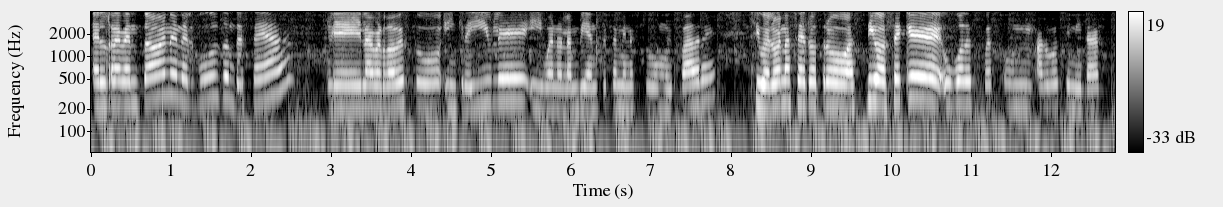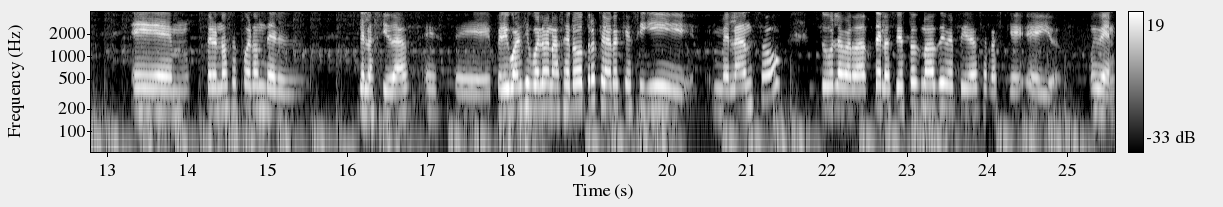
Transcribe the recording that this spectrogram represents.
el reventón en el bus, donde sea. Eh, la verdad estuvo increíble y bueno, el ambiente también estuvo muy padre. Si vuelven a hacer otro, digo, sé que hubo después un, algo similar, em, pero no se fueron del, de la ciudad. Este, pero igual si vuelven a hacer otro, claro que sí me lanzo. Estuvo la verdad de las fiestas más divertidas a las que he ido. Muy bien,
